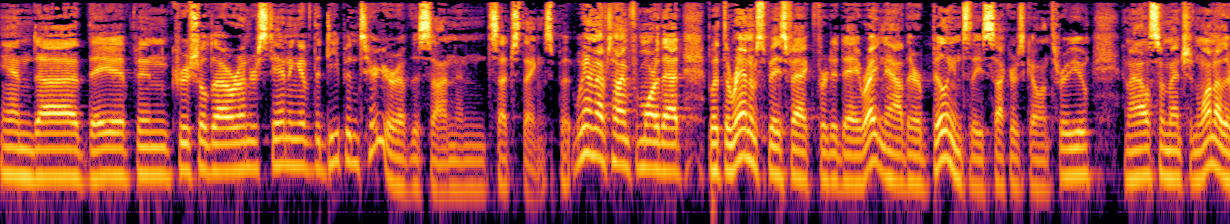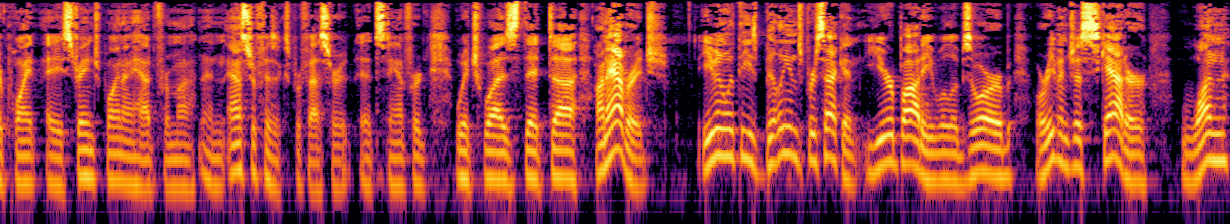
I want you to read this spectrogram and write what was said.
And, uh, they have been crucial to our understanding of the deep interior of the sun and such things. But we don't have time for more of that. But the random space fact for today, right now, there are billions of these suckers going through you. And I also mentioned one other point, a strange point I had from a, uh, an astrophysics professor at, at Stanford, which was that uh, on average, even with these billions per second, your body will absorb or even just scatter one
